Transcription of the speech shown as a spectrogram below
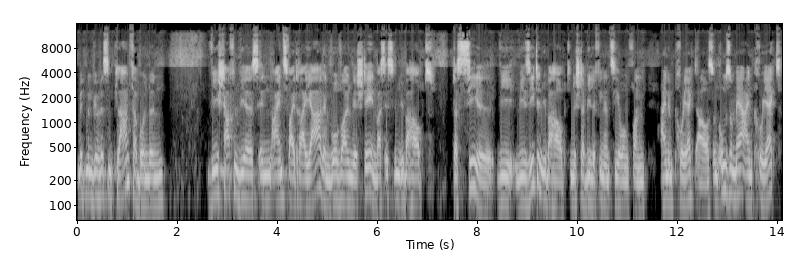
mit einem gewissen Plan verbunden. Wie schaffen wir es in ein, zwei, drei Jahren? Wo wollen wir stehen? Was ist denn überhaupt das Ziel? Wie, wie sieht denn überhaupt eine stabile Finanzierung von einem Projekt aus? Und umso mehr ein Projekt,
